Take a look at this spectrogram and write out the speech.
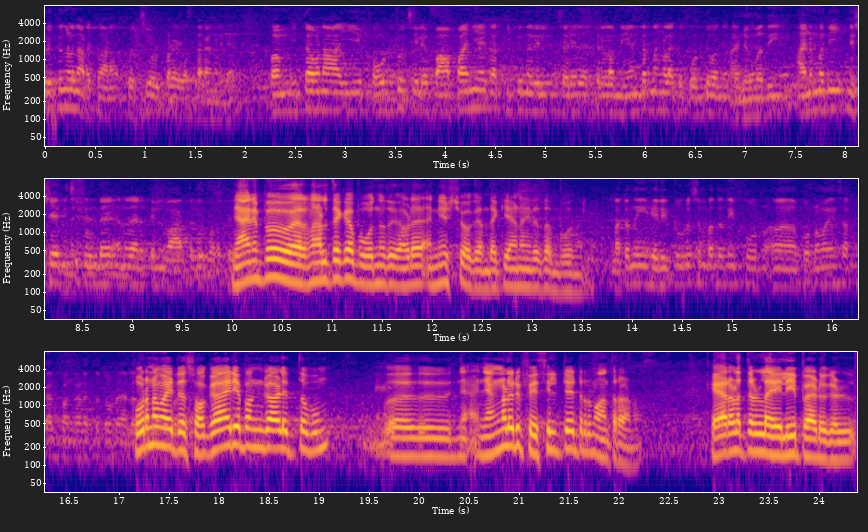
ഒരുക്കങ്ങൾ നടക്കുകയാണ് കൊച്ചി ഉൾപ്പെടെയുള്ള സ്ഥലങ്ങളിൽ അപ്പം ഇത്തവണ ഈ ഫോർട്ട് കൊച്ചിയിൽ പാപ്പാനിയെ കത്തിക്കുന്നതിൽ ചെറിയ തരത്തിലുള്ള നിയന്ത്രണങ്ങളൊക്കെ കൊണ്ടുവന്നിട്ടുണ്ട്. അനുമതി. അനുമതി നിഷേധിച്ചിട്ടുണ്ട് എന്ന തരത്തിൽ വാർത്തകൾ പുറത്തു ഞാനിപ്പോൾ എറണാകുളത്തേക്കാണ് പോകുന്നത്. അവിടെ അന്വേഷിച്ചോക്കെ നോക്കാം എന്തൊക്കെയാണ് അതിന്റെ സംഭവം മറ്റൊന്ന് ഈ ഹെലി ടൂറിസം പദ്ധതി പൂർണ- പൂർണമായും സർക്കാർ പങ്കാളിത്തത്തോടെ പൂർണമായിട്ട് സ്വകാര്യ പങ്കാളിത്തവും ഞങ്ങളൊരു ഫെസിലിറ്റേറ്റർ മാത്രമാണ് കേരളത്തിലുള്ള ഹെലിപാഡുകൾ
